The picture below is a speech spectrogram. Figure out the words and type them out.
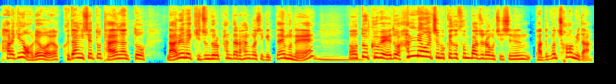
하기는 어려워요. 그 당시에 또 다양한 또 나름의 기준으로 판단을 한 것이기 때문에 음. 어, 또 그 외에도 한 명을 지목해서 손봐주라고 지시는 받은 건 처음이다.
